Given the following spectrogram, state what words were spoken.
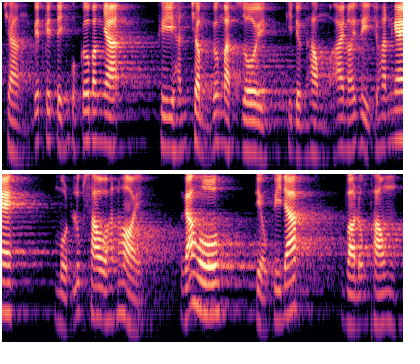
Chàng biết cái tính của cơ băng nhạn Khi hắn trầm gương mặt rồi, Thì đừng hòng ai nói gì cho hắn nghe. Một lúc sau hắn hỏi, Gã hồ? Tiểu Phi đáp, Vào động phòng.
